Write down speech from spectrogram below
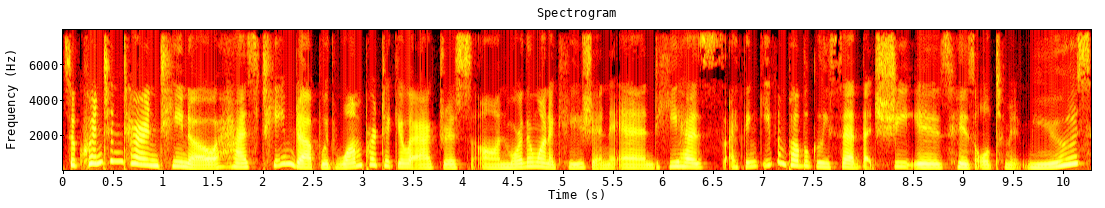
So Quentin Tarantino has teamed up with one particular actress on more than one occasion, and he has, I think, even publicly said that she is his ultimate muse.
